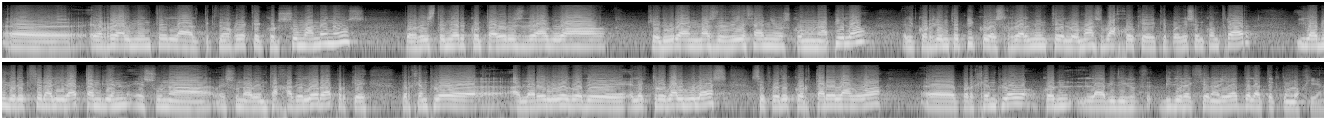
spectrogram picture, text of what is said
Eh, es realmente la tecnología que consuma menos. Podréis tener contadores de agua que duran más de 10 años con una pila. El corriente pico es realmente lo más bajo que, podéis encontrar y la bidireccionalidad también es una, es una ventaja de LoRa porque, por ejemplo, eh, hablaré luego de electroválvulas, se puede cortar el agua, eh, por ejemplo, con la bidireccionalidad de la tecnología.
